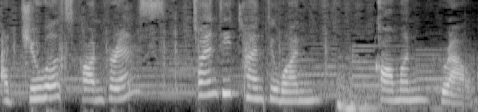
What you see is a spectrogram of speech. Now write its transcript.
at Jewels Conference 2021 Common Ground.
